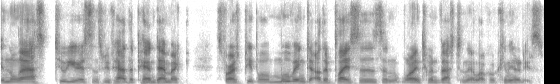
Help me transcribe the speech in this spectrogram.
in the last two years since we've had the pandemic, as far as people moving to other places and wanting to invest in their local communities?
